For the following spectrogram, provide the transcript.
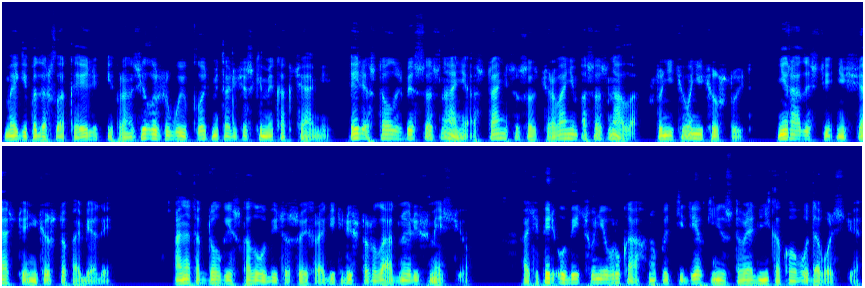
Мэгги подошла к Эль и пронзила живую плоть металлическими когтями. Элли осталась без сознания, а станица с разочарованием осознала, что ничего не чувствует. Ни радости, ни счастья, ни чувства победы. Она так долго искала убийцу своих родителей, что жила одной лишь местью. А теперь убийца у нее в руках, но пытки девки не доставляли никакого удовольствия.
